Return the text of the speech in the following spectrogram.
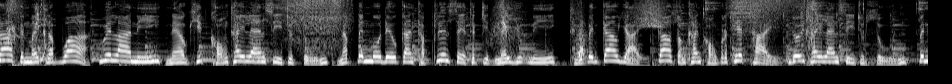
ทราบกันไหมครับว่า เวลานี้แนวคิดของ Thailand 4.0 นับเป็นโมเดลการขับเคลื่อนเศรษฐกิจในยุคนี้ ถือเป็นก้าวใหญ่ก้าวสำคัญของประเทศไทย โดย Thailand 4.0 เป็น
